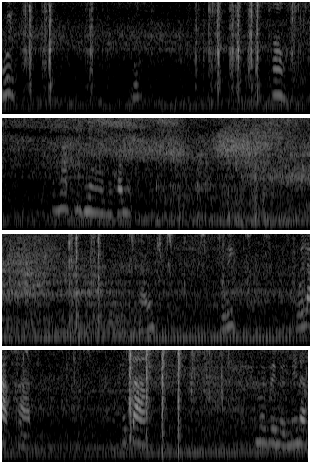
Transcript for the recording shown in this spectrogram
อุ้ยอ้าว จะนับดินยังไงของเขาเนี่ยเอาอุ้ยอุ้ยหลักขาดไม่ตาทำไมเป็นแบบนี้นะ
